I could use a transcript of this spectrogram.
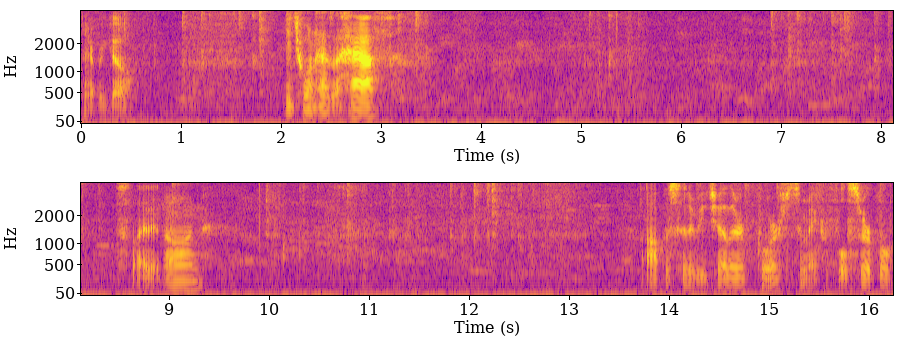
There we go. Each one has a half. Slide it on. opposite of each other, of course, to make a full circle.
